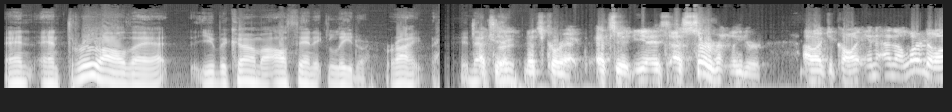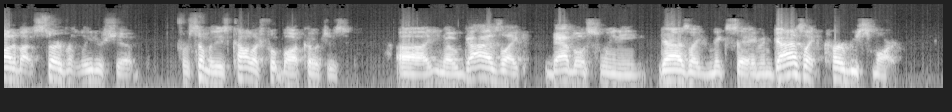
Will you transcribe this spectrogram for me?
And and through all that, you become an authentic leader, right? That That's true? it. That's correct. That's it. Yeah, it's a servant leader. I like to call it, and, and I learned a lot about servant leadership from some of these college football coaches. Uh, you know, guys like Dabo Swinney, guys like Nick Saban, guys like Kirby Smart.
